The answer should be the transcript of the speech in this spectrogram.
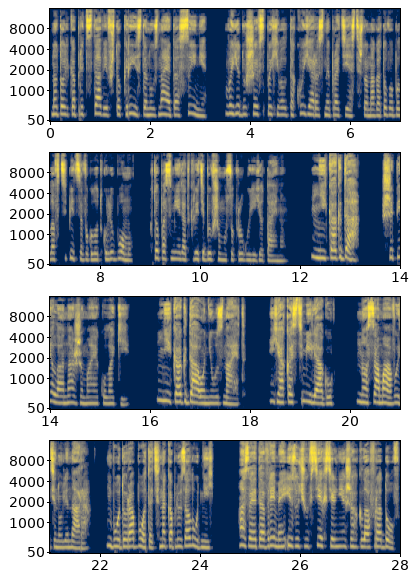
но только представив, что Кристен узнает о сыне, в ее душе вспыхивал такой яростный протест, что она готова была вцепиться в глотку любому, кто посмеет открыть бывшему супругу ее тайну. «Никогда!» — шипела она, сжимая кулаки. «Никогда он не узнает! Я костьми лягу, но сама вытяну Ленара. Буду работать, накоплю залудней, а за это время изучу всех сильнейших глав родов,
